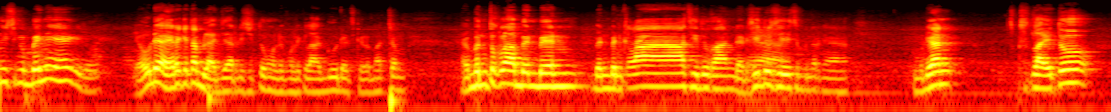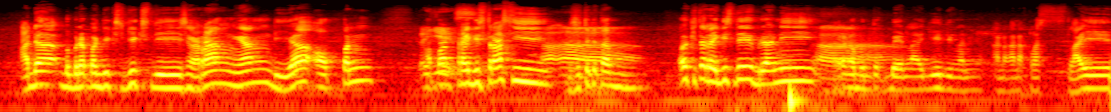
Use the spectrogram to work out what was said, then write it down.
ngisi ngebandnya ya gitu. Ya udah akhirnya kita belajar di situ ngulik-ngulik lagu dan segala macam. Ya bentuklah band-band band-band kelas gitu kan. Dari situ Ya. sih sebenarnya. Kemudian setelah itu ada beberapa gigs-gigs di Serang yang dia open apa Regis. registrasi. Ah, Di situ kita oh kita regis deh berani. Ah. Akhirnya ngebentuk band lagi dengan anak-anak kelas lain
